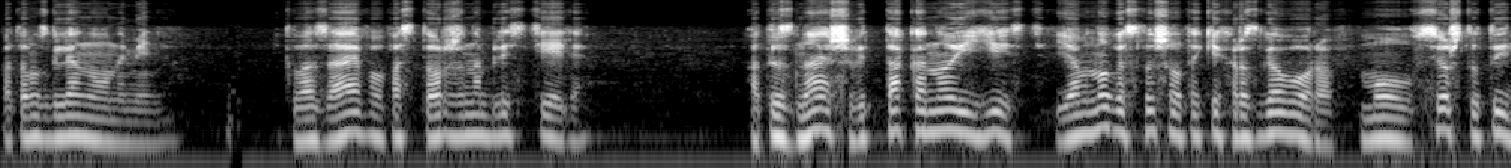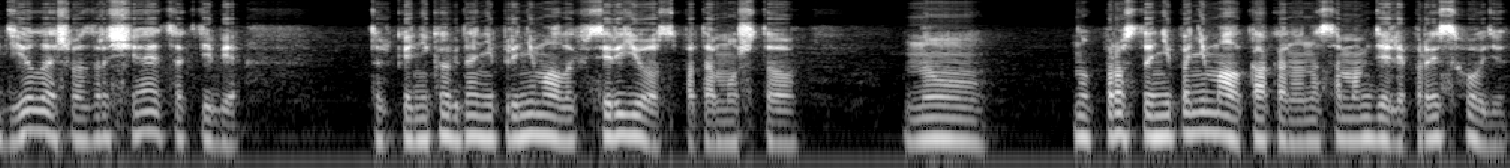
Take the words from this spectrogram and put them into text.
Потом взглянул на меня. Глаза его восторженно блестели. «А ты знаешь, ведь так оно и есть. Я много слышал таких разговоров, мол, все, что ты делаешь, возвращается к тебе. Только никогда не принимал их всерьез, потому что, ну, ну просто не понимал, как оно на самом деле происходит.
